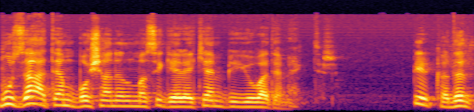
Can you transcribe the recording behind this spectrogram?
bu zaten boşanılması gereken bir yuva demektir. Bir kadın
